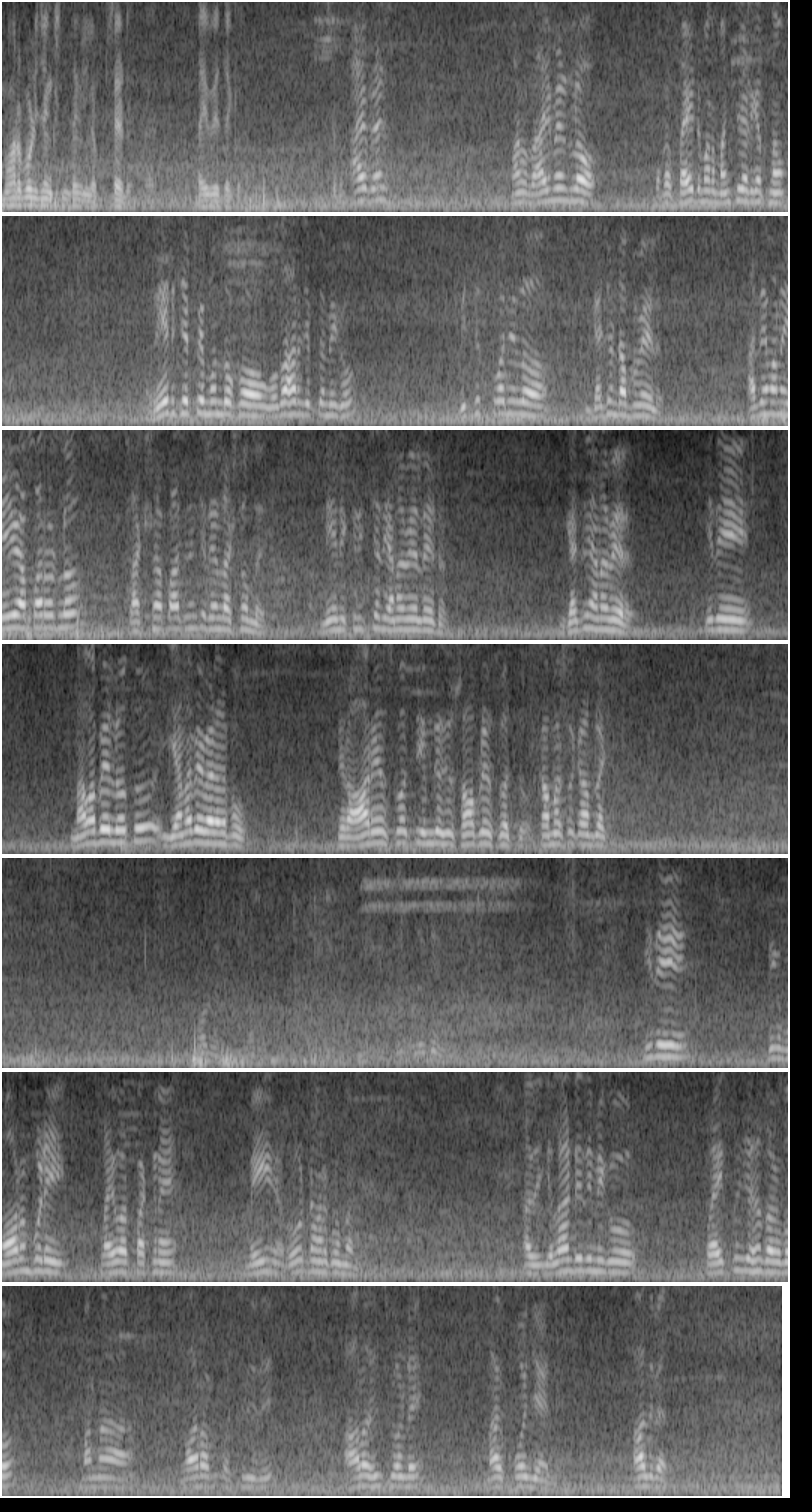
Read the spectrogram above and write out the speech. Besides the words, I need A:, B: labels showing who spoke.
A: కుమారపూడి junction దగ్గర left side highway దగ్గర.
B: Hi friends మనం రాజమండ్రిలో ఒక సైట్ మనం మంచి అడిగెత్తున్నాం రేటు చెప్పే ముందు ఒక ఉదాహరణ చెప్తా మీకు. విద్యుత్ కాలనీలో గజం డెబ్బై వేలు. అదే మనం ఏ వ్యాపార రోడ్లో లక్ష పాతి నుంచి రెండు లక్షలు ఉంది. నేను ఇక్కడ ఇచ్చేది ఎనభై వేలు రేటు. గజం ఎనభై వేలు. ఇది నలభై లోతు ఎనభై వెడల్పు. మీరు ఆరు వేసుకోవచ్చు ఎనిమిది షాపులు వేసుకోవచ్చు. Commercial complex. ఇది మీకు మోరంపొడి ఫ్లైఓవర్ పక్కనే మెయిన్ రోడ్డు అనుకుందండి అది ఇలాంటిది మీకు ప్రయత్నం చేసిన తగ్గదు మన ద్వారా వచ్చింది ఇది. ఆలోచించుకోండి. నాకు ఫోన్ చేయండి. All the best.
